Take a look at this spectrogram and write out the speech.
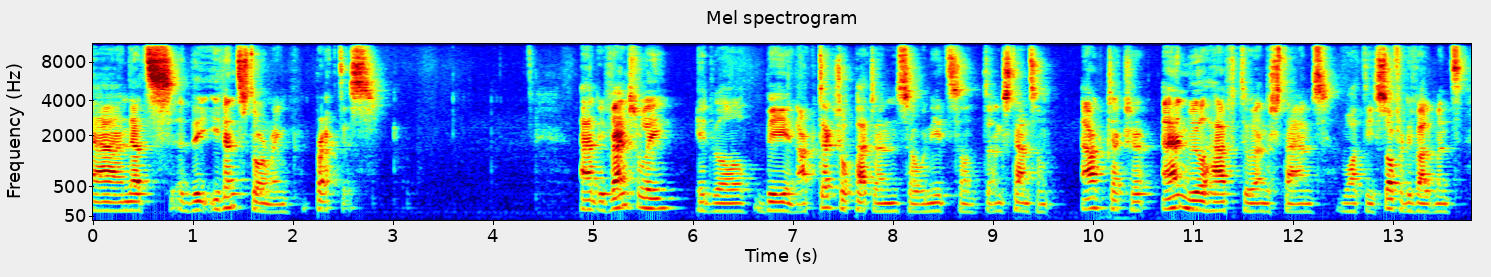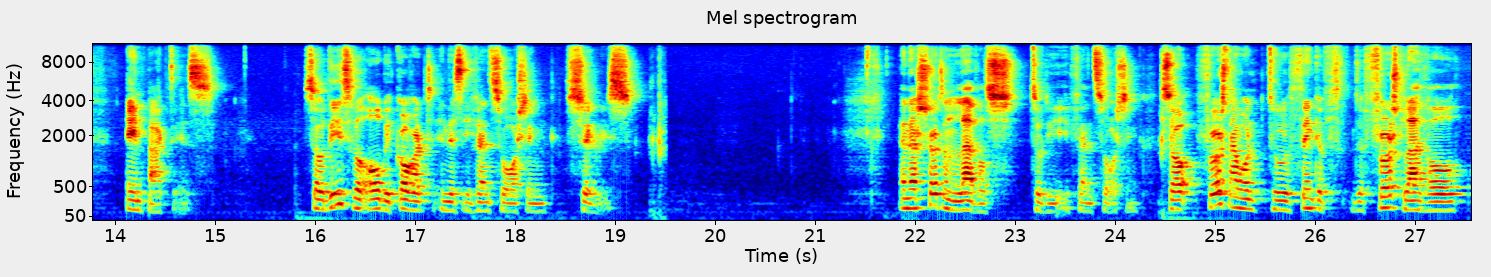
And that's the event storming practice. And eventually it will be an architectural pattern. So we need some, to understand some architecture and we'll have to understand what the software development impact is. So these will all be covered in this event sourcing series. And there are certain levels to the event sourcing. So first I want to think of the first level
